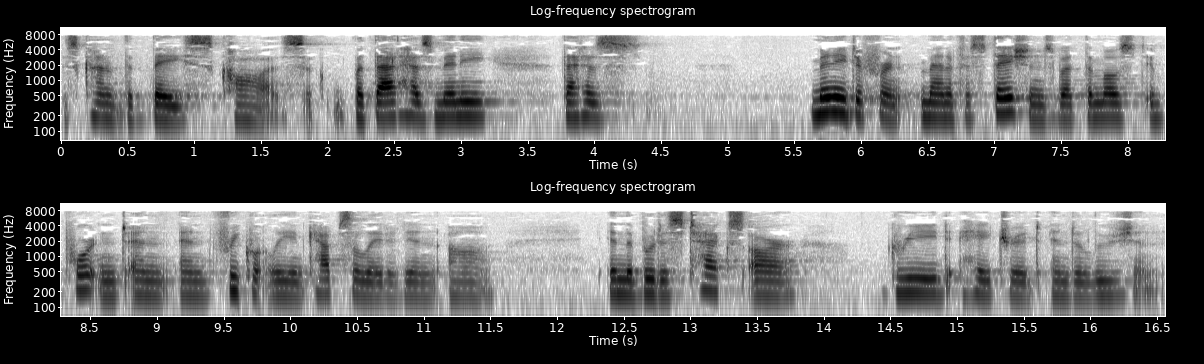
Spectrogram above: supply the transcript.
is kind of the base cause, but that has many that has many different manifestations, but the most important and, and frequently encapsulated in, uh, in the Buddhist texts are greed, hatred, and delusion.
